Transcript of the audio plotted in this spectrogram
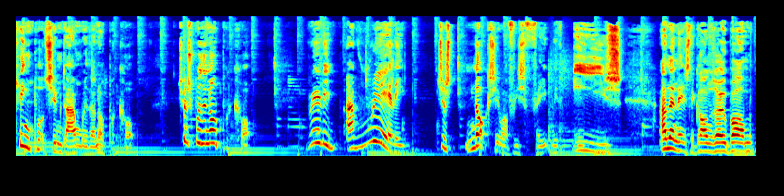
King puts him down with an uppercut. Just with an uppercut. Really, I really just knocks him off his feet with ease. And then hits the Ganso bomb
